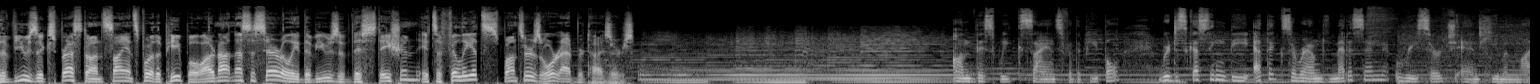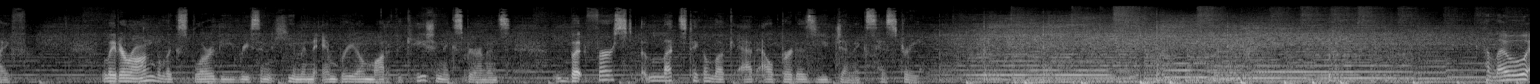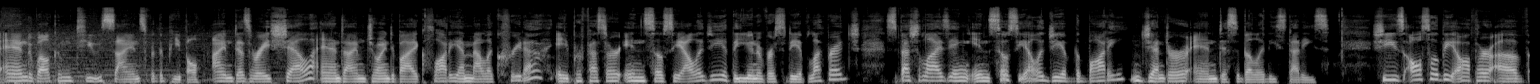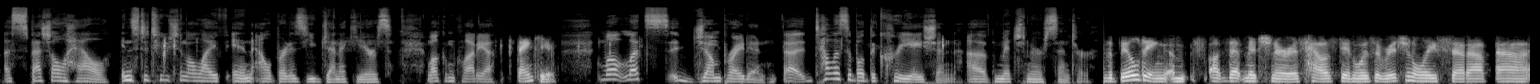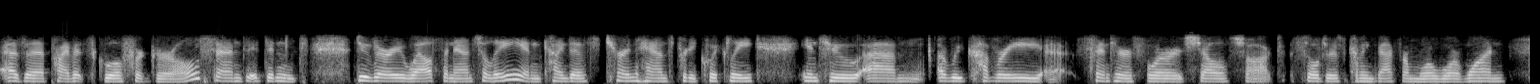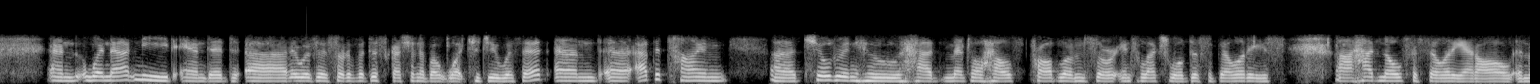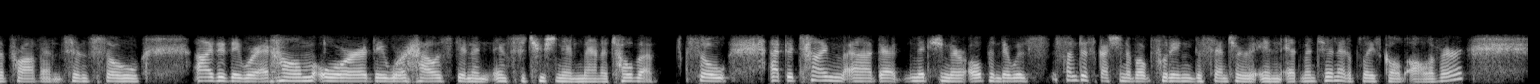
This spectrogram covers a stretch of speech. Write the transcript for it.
The views expressed on Science for the People are not necessarily the views of this station, its affiliates, sponsors, or advertisers. On this week's Science for the People, we're discussing the ethics around medicine, research, and human life. Later on, we'll explore the recent human embryo modification experiments. But first, let's take a look at Alberta's eugenics history. Hello and welcome to Science for the People. I'm Desiree Schell and I'm joined by Claudia Malacrida, a professor in sociology at the University of Lethbridge, specializing in sociology of the body, gender, and disability studies. She's also the author of A Special Hell, Institutional Life in Alberta's Eugenic Years. Welcome, Claudia. Thank you. Well, let's jump right in. Uh, tell us about the creation of Michener Center. The building um, uh, that Michener is housed in was originally originally set up uh, as a private school for girls, and it didn't do very well financially, and kind of turned hands pretty quickly into um, a recovery uh, center for shell-shocked soldiers coming back from World War One. And when that need ended, uh, there was a sort of a discussion about what to do with it, and uh, at the time uh, children who had mental health problems or intellectual disabilities uh, had no facility at all in the province, and so either they were at home or they were housed in an institution in Manitoba. So at the time uh, that Michener opened, there was some discussion about putting the center in Edmonton at a place called Oliver.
